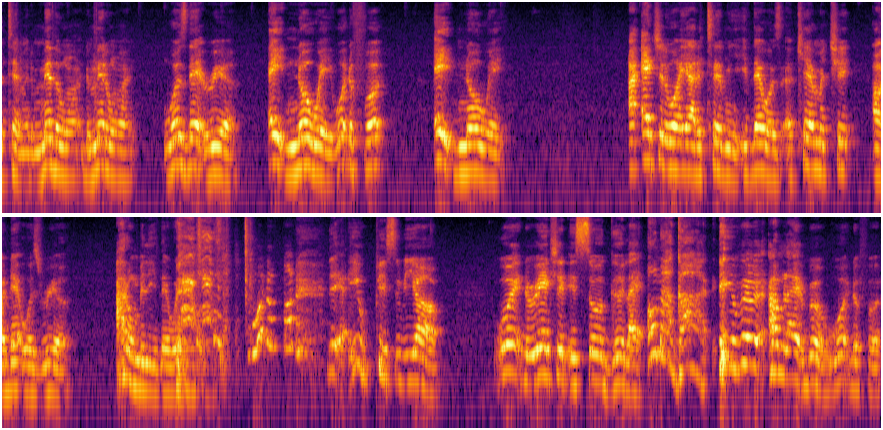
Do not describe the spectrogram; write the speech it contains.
tell me the middle one, the middle one, was that real? Ain't no way. What the fuck? Ain't no way. I actually want y'all to tell me if that was a camera trick or that was real. I don't believe that was. what the fuck? You pissing me off. What the reaction is so good, like, oh my god. I'm like, bro, what the fuck?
